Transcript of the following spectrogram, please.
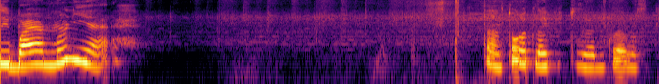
FC Bayern Münih. Tamam tokatlayıp gideceğiz abi bu kadar basit.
